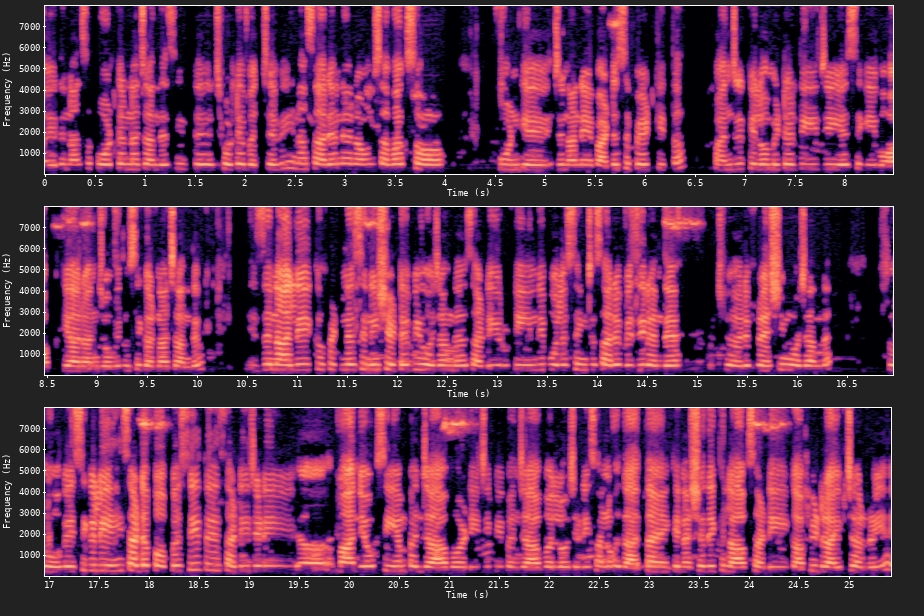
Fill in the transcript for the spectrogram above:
ਇਹਦੇ ਨਾਲ ਸਪੋਰਟ ਕਰਨਾ ਚਾਹੁੰਦੇ ਸੀ ਤੇ ਛੋਟੇ ਬੱਚੇ ਵੀ, ਇਹਨਾਂ ਸਾਰਿਆਂ ਨੇ ਅਰਾਊਂਡ ਸਵਾ ਕੁ ਸੌ ਹੋਣਗੇ ਜਿਨ੍ਹਾਂ ਨੇ ਪਾਰਟਿਸਿਪੇਟ ਕੀਤਾ। 5 ਕਿਲੋਮੀਟਰ ਦੀ ਜੀ ਇਹ ਸੀਗੀ ਵਾਕ ਜਾਂ ਰਨ ਜੋ ਵੀ ਤੁਸੀਂ ਕਰਨਾ ਚਾਹੁੰਦੇ ਹੋ। ਇਸ ਦੇ ਨਾਲ ਹੀ ਇੱਕ ਫਿਟਨੈਸ ਇਨੀਸ਼ੀਏਟਿਵ ਵੀ ਹੋ ਜਾਂਦਾ ਹੈ। ਸਾਡੀ ਰੂਟੀਨ ਦੀ ਪੁਲਿਸਿੰਗ 'ਚ ਸਾਰੇ ਬਿਜ਼ੀ ਰਹਿੰਦੇ ਆ। ਕੁਝ ਰਿਫਰੈਸ਼ਿੰਗ ਹੋ ਜਾਂਦਾ ਸੋ ਬੇਸਿਕਲੀ ਇਹੀ ਸਾਡਾ ਪਰਪਸ ਸੀ ਤੇ ਸਾਡੀ ਜਿਹੜੀ ਅ, ਮਾਨਯੋਗ ਸੀਐਮ ਪੰਜਾਬ ਔਰ ਡੀਜੀਪੀ ਪੰਜਾਬ ਵੱਲੋਂ ਜਿਹੜੀ ਸਾਨੂੰ ਹਦਾਇਤਾਂ ਹੈ ਕਿ ਨਸ਼ੇ ਦੇ ਖਿਲਾਫ ਸਾਡੀ ਕਾਫੀ ਡਰਾਈਵ ਚੱਲ ਰਹੀ ਹੈ।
